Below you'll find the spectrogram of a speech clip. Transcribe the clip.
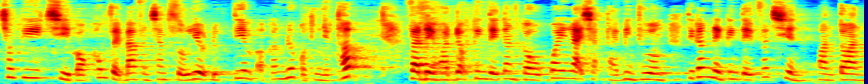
trong khi chỉ có 0,3% số liều được tiêm ở các nước có thu nhập thấp. Và để hoạt động kinh tế toàn cầu quay lại trạng thái bình thường, thì các nền kinh tế phát triển hoàn toàn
